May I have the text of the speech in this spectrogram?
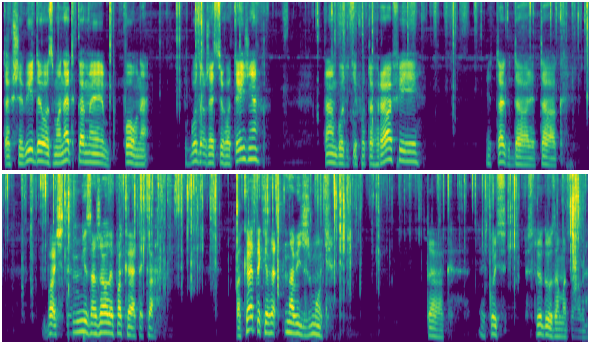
Так що відео з монетками повне буде вже цього тижня. Там будуть і фотографії. І так далі. Так. Бачите, мені зажали пакетика. Пакетики вже навіть жмуть. Так. Якусь сліду замотали.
